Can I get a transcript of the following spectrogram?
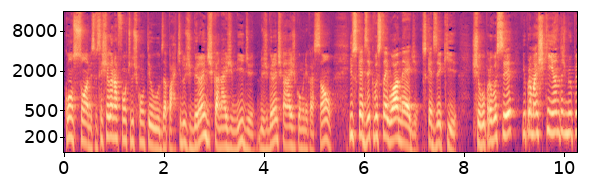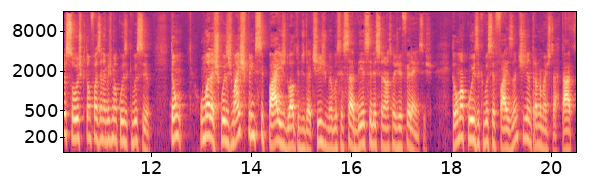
consome, se você chega na fonte dos conteúdos a partir dos grandes canais de mídia, dos grandes canais de comunicação, isso quer dizer que você está igual à média. Isso quer dizer que chegou para você e para mais 500 mil pessoas que estão fazendo a mesma coisa que você. Então, uma das coisas mais principais do autodidatismo é você saber selecionar suas referências. Então, uma coisa que você faz antes de entrar numa startup,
